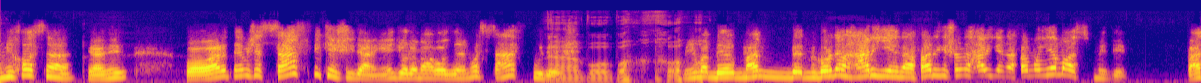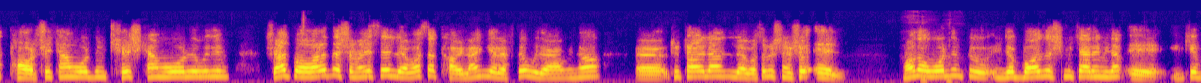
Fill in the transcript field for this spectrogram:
می‌خواستن. یعنی باورت نمیشه صف میکشیدن. یعنی جلو مغازه ما صف بودش نه بابا. خب. من می‌گفتم هر یه نفر دیگه شده هر یه نفر ما یه ماسک میدیم. بعد پارچه کم آوردیم کش کم آورده بودیم. شاید باورت نشه من یه سری لباس از تایلند گرفته بودم. اینا تو تایلند لباس روش نوشته ال ما دا آوردیم تو اینجا بازش می‌کردیم میدم اینکه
